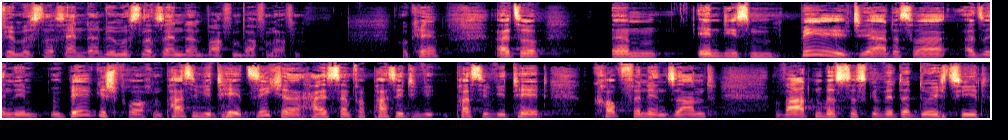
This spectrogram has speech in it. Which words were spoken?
wir müssen das ändern, wir müssen das ändern, Waffen, Waffen, Waffen. Okay? Also ähm, in diesem Bild, ja, das war also in dem Bild gesprochen, Passivität sicher heißt einfach Passivität, Kopf in den Sand, warten bis das Gewitter durchzieht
